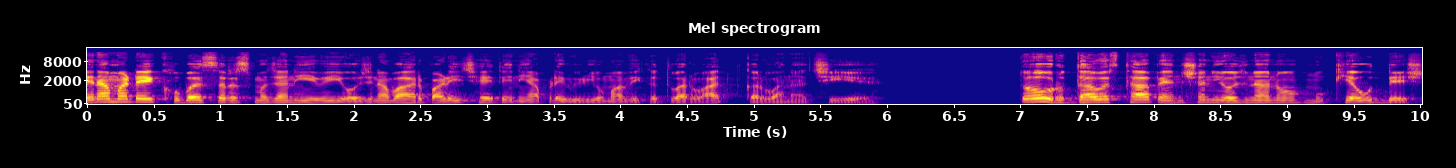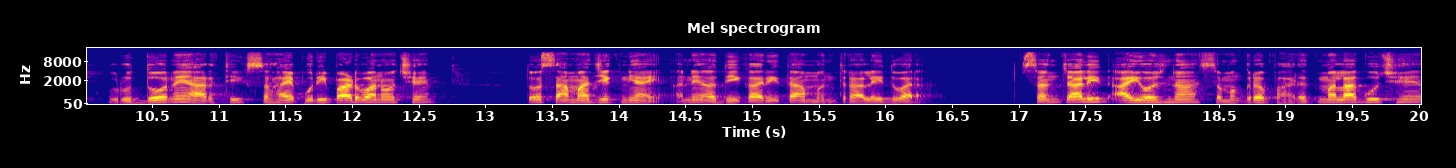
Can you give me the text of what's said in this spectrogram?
તેના માટે ખૂબ જ સરસ મજાની એવી યોજના બહાર પાડી છે. તેની આપણે વિડીયોમાં વિગતવાર વાત કરવાના છીએ. તો વૃદ્ધાવસ્થા પેન્શન યોજનાનો મુખ્ય ઉદ્દેશ વૃદ્ધોને આર્થિક સહાય પૂરી પાડવાનો છે. તો સામાજિક ન્યાય અને અધિકારિતા મંત્રાલય દ્વારા સંચાલિત આ યોજના સમગ્ર ભારતમાં લાગુ છે.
